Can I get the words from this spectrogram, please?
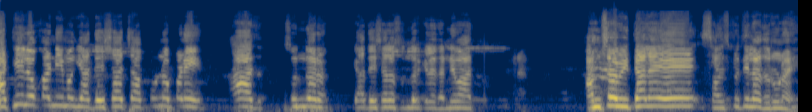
आठही लोकांनी मग या देशाच्या पूर्णपणे आज सुंदर या देशाला सुंदर केलं. धन्यवाद. आमचं विद्यालय हे संस्कृतीला धरून आहे.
